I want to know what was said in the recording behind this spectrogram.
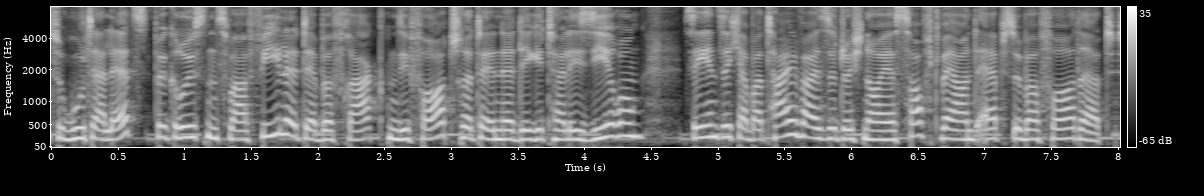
Zu guter Letzt begrüßen zwar viele der Befragten die Fortschritte in der Digitalisierung, sehen sich aber teilweise durch neue Software und Apps überfordert.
